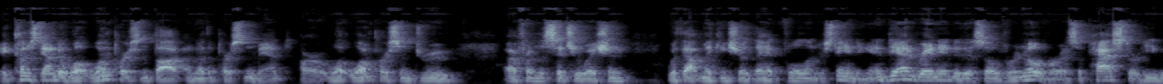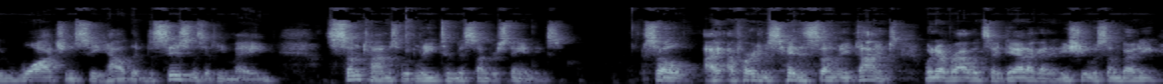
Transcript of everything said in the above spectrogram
It comes down to what one person thought another person meant or what one person drew uh, from the situation without making sure they had full understanding. And dad ran into this over and over. As a pastor, he would watch and see how the decisions that he made sometimes would lead to misunderstandings. So I, have heard him say this so many times. Whenever I would say, Dad, I got an issue with somebody,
